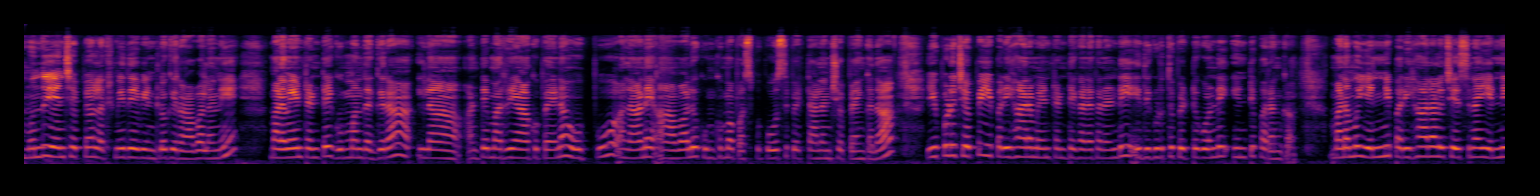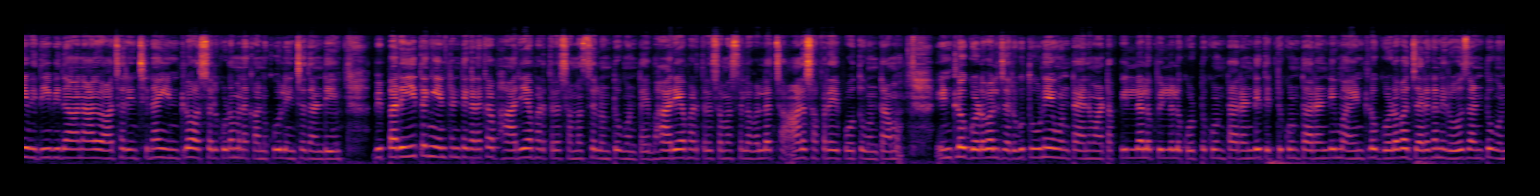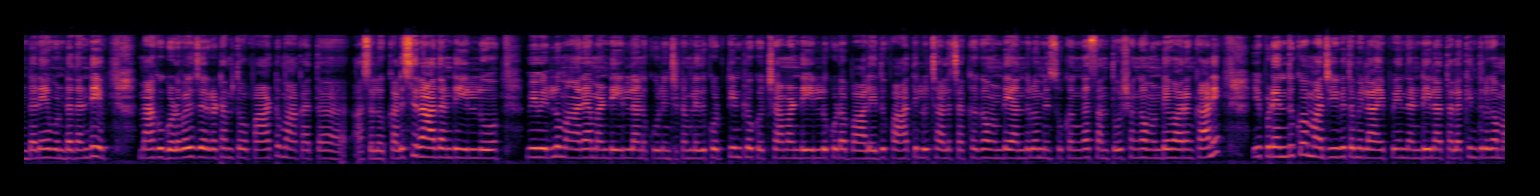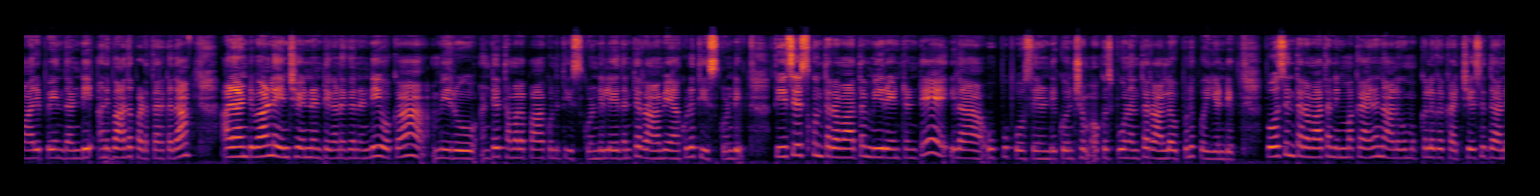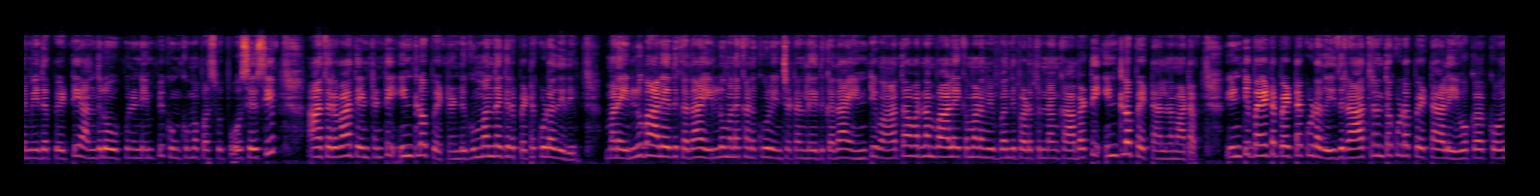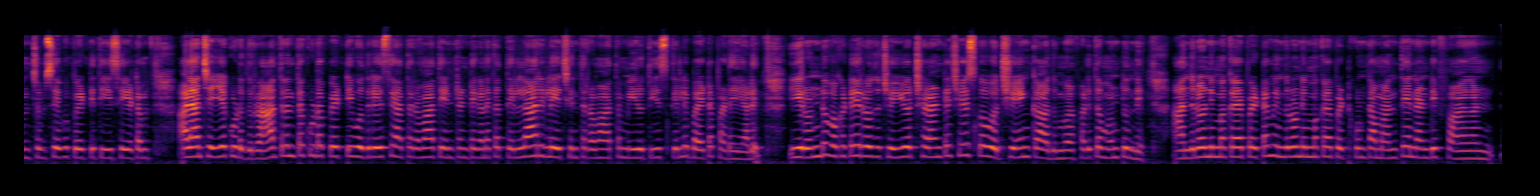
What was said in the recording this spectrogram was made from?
ముందు ఏం చెప్పాం? లక్ష్మీదేవి ఇంట్లోకి రావాలని. మనం ఏంటంటే గుమ్మం దగ్గర ఇలా అంటే మర్రి ఆకుపైన ఉప్పు అలానే ఆవాలు కుంకుమ పసుపు పోసి పెట్టాలని చెప్పాం కదా. ఇప్పుడు చెప్పి ఈ పరిహారం ఏంటంటే కనుకనండి ఇది గుర్తుపెట్టుకోండి ఇంటి పరంగా. మనము ఎన్ని పరిహారాలు చేసినా ఎన్ని విధి విధానాలు ఆచరించినా ఇంట్లో అసలు కూడా మనకు అనుకూలించదండి. విపరీతంగా ఏంటంటే కనుక భార్యాభర్తల సమస్యలు ఉంటూ ఉంటాయి. భార్యాభర్తల సమస్యల వల్ల చాలా సఫర్ అయిపోతూ ఉంటాము. ఇంట్లో గొడవలు జరుగుతూనే ఉంటాయన్నమాట. పిల్లలు పిల్లలు కొట్టుకుంటారండి తిట్టుకుంటారండి. మా ఇంట్లో గొడవ జరగని రోజు అంటూ ఉండనే ఉండదండి. మాకు గొడవలు జరగటంతో పాటు మాకు అత అసలు కలిసి రాదండి ఇల్లు. మేము ఇల్లు మారామండి. ఇల్లు అనుకూలించడం లేదు. కొట్టింట్లోకి వచ్చామండి. ఇల్లు కూడా బాగాలేదు పాతిల్లు చాలా చక్కగా ఉండే. అందులో మేము సుఖంగా సంతోషంగా ఉండేవారం. కానీ ఇప్పుడు ఎందుకో మా జీవితం ఇలా అయిపోయిందండి. ఇలా తలకిందులుగా మారిపోయిందండి అని బాధపడతారు కదా. అలాంటి వాళ్ళు ఏం చేయండి అంటే కనుకనండి ఒక మీరు అంటే తమలపాకుని తీసుకోండి లేదంటే రావి ఆకుని తీసుకోండి. తీసేసుకున్న తర్వాత మీరేంటంటే ఇలా ఉప్పు పోసేయండి. కొంచెం ఒక స్పూన్ అంతా రాళ్ళ ఉప్పుని పోయండి. పోసిన తర్వాత నిమ్మకాయని నాలుగు ముక్కలుగా కట్ చేసి దాని మీద పెట్టి పెట్టి అందులో ఉప్పుని నింపి కుంకుమ పసుపు పోసేసి ఆ తర్వాత ఏంటంటే ఇంట్లో పెట్టండి. గుమ్మం దగ్గర పెట్టకూడదు ఇది. మన ఇల్లు బాగాలేదు కదా ఇల్లు మనకు అనుకూలించడం లేదు కదా ఇంటి వాతావరణం బాగాలేక మనం ఇబ్బంది పడుతున్నాం కాబట్టి ఇంట్లో పెట్టాలన్నమాట. ఇంటి బయట పెట్టకూడదు. ఇది రాత్రంతా కూడా పెట్టాలి. ఒక కొంచెం సేపు పెట్టి తీసేయటం అలా చేయకూడదు రాత్రంతా కూడా పెట్టి వదిలేసి ఆ తర్వాత ఏంటంటే కనుక తెల్లారి లేచిన తర్వాత మీరు తీసుకెళ్ళి బయట పడేయాలి. ఈ రెండు ఒకటే రోజు చేయొచ్చా అంటే చేసుకోవచ్చు. ఏం కాదు. ఫలితం ఉంటుంది. అందులో నిమ్మకాయ పెట్టాం ఇందులో నిమ్మకాయ పెట్టుకుంటాం. అంతేనండి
